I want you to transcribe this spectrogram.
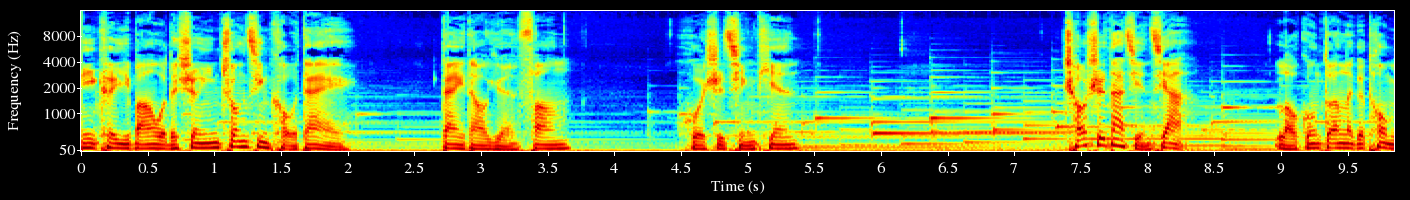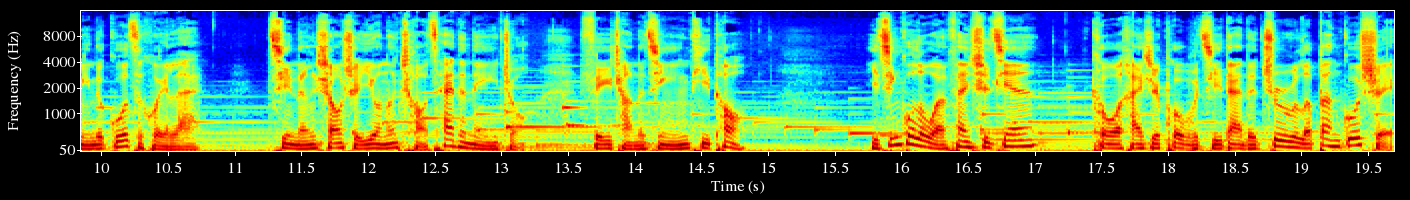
你可以把我的声音装进口袋，带到远方，或是晴天。超市大减价，老公端了个透明的锅子回来，既能烧水又能炒菜的那一种，非常的晶莹剔透。已经过了晚饭时间，可我还是迫不及待地注入了半锅水，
